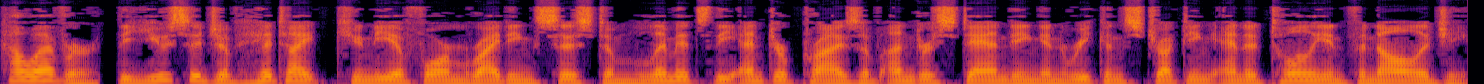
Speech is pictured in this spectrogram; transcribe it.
However, the usage of Hittite cuneiform writing system limits the enterprise of understanding and reconstructing Anatolian phonology,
